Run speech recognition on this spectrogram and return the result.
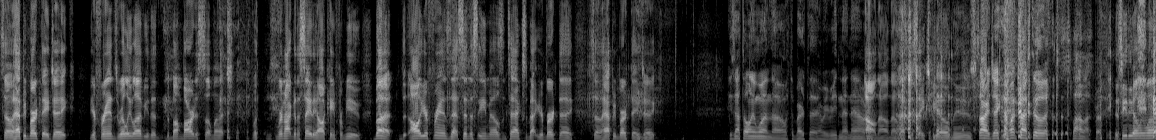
So happy birthday, Jake. Your friends really love you to, to bombard us so much. With, we're not going to say they all came from you, but th- all your friends that send us emails and texts about your birthday. So happy birthday, Jake. He's not the only one though with the birthday. Are we reading that now? or- Oh, no, no. That's just HPO news. Sorry, Jake. I'm not trying to steal the limelight, bro. Is he the only one?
